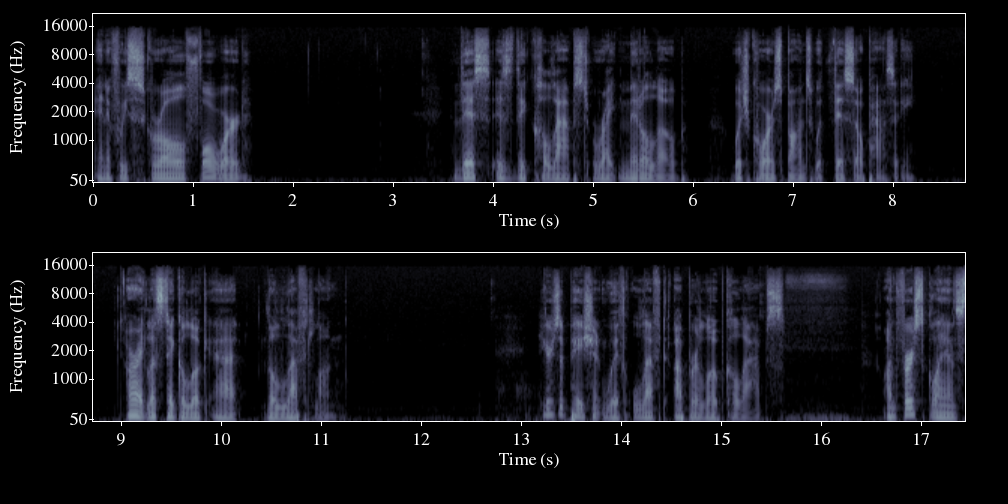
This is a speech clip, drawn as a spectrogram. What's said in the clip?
And if we scroll forward, this is the collapsed right middle lobe, which corresponds with this opacity. All right, let's take a look at the left lung. Here's a patient with left upper lobe collapse. On first glance,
